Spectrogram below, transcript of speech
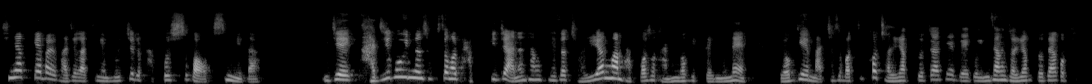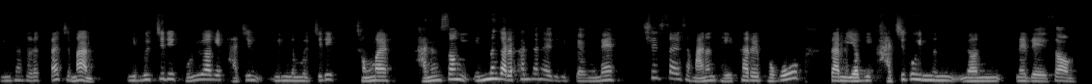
신약 개발 과제 같은 경우 물질을 바꿀 수가 없습니다. 이제 가지고 있는 속성을 바뀌지 않은 상태에서 전략만 바꿔서 가는 거기 때문에 여기에 맞춰서 뭐 특허 전략도 짜게 되고 임상 전략도 짜고 비임상 전략도 짜지만 이 물질이 고유하게 가지고 있는 물질이 정말 가능성이 있는가를 판단해야 되기 때문에 실사에서 많은 데이터를 보고 그다음에 여기 가지고 있는 면에 대해서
